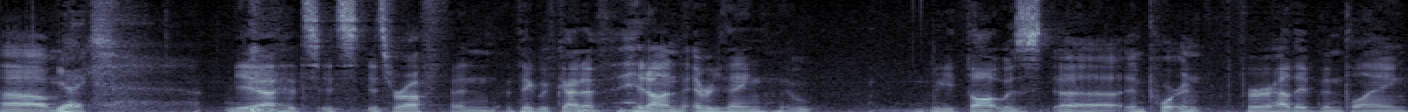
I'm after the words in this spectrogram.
Um, Yikes. Yeah, it's it's it's rough, and I think we've kind of hit on everything we thought was uh, important for how they've been playing.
